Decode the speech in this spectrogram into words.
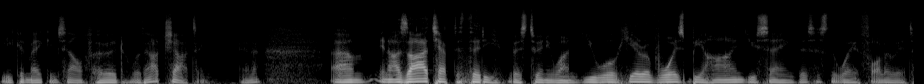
He can make Himself heard without shouting. You know, um, in Isaiah chapter thirty, verse twenty-one, you will hear a voice behind you saying, "This is the way; follow it."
